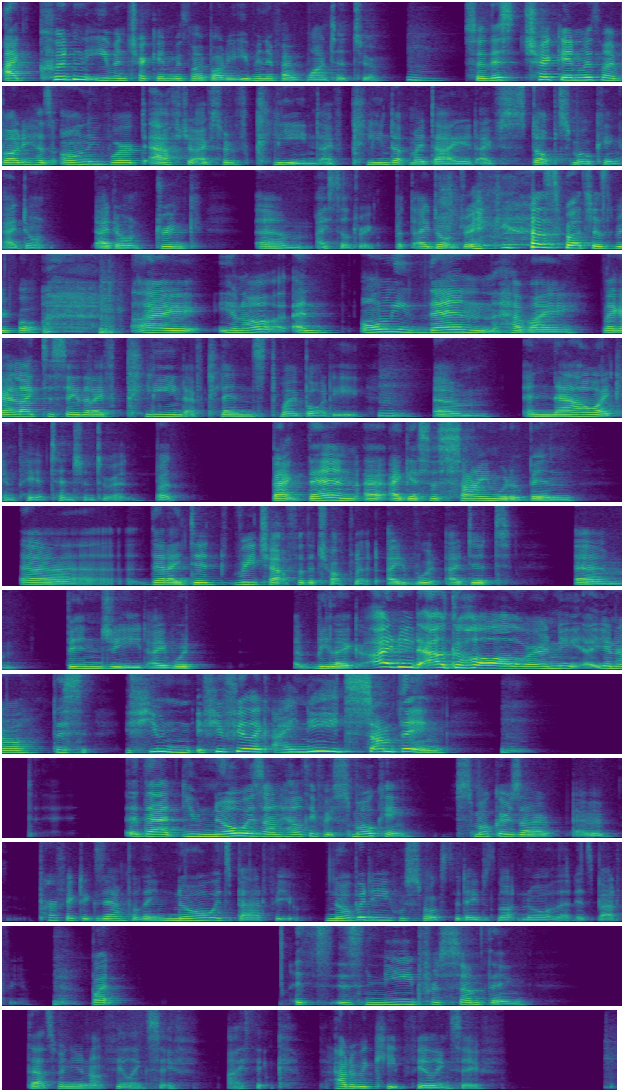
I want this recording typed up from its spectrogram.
I couldn't even check in with my body, even if I wanted to. Mm. So this check in with my body has only worked after I've sort of cleaned. I've cleaned up my diet. I've stopped smoking. I don't. I don't drink. Um, I still drink, but I don't drink as much as before. I, you know, and only then have I, like, I like to say that I've cleaned, I've cleansed my body, Mm. um, and now I can pay attention to it. But back then, I, I guess a sign would have been uh, that I did reach out for the chocolate. I would, I did um, binge eat. I would be like, I need alcohol, or I need, you know, this. If you if you feel like I need something. That you know is unhealthy for smoking, smokers are a perfect example. They know it's bad for you. Nobody who smokes today does not know that it's bad for you. But it's this need for something. That's when you're not feeling safe. I think. How do we keep feeling safe?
